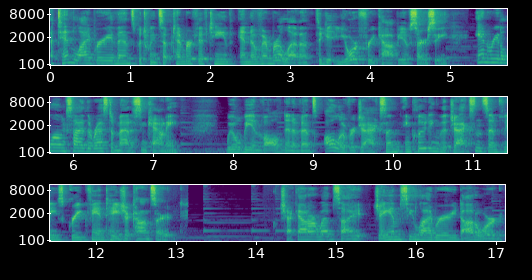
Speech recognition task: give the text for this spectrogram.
Attend library events between September 15th and November 11th to get your free copy of Circe and read alongside the rest of Madison County. We will be involved in events all over Jackson, including the Jackson Symphony's Greek Fantasia concert. Check out our website, jmclibrary.org,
